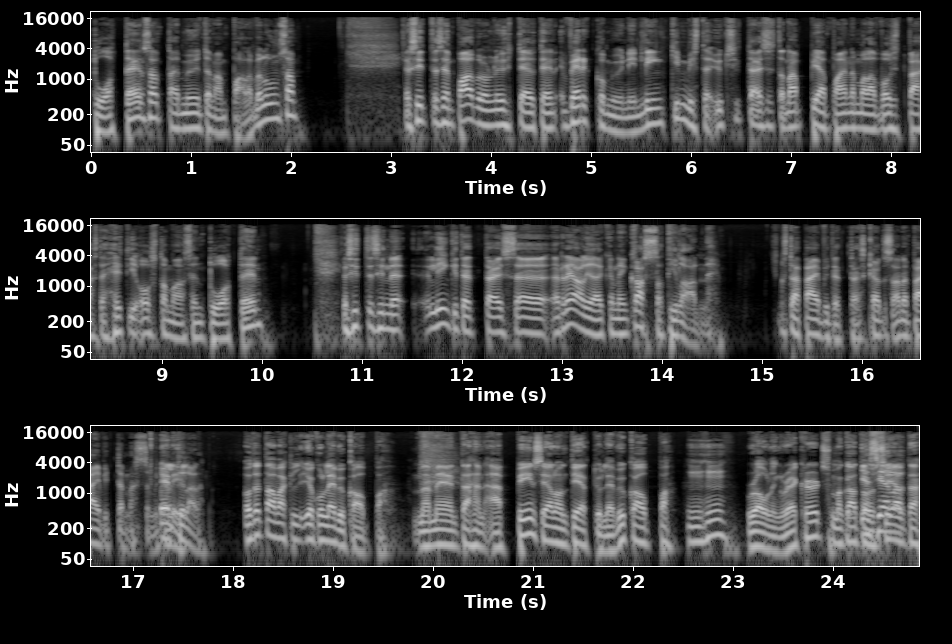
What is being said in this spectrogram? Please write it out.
tuotteensa tai myytävän palvelunsa. Ja sitten sen palvelun yhteyteen verkkomyynnin linkki, mistä yksittäisestä nappia painamalla voisit päästä heti ostamaan sen tuotteen. Ja sitten sinne linkitettäisiin äh, reaaliaikainen kassatilanne. Sitä päivitettäisiin, käytössä aina päivittämässä, mikä Eli on tilanne. Otetaan vaikka joku levykauppa. Mä menen tähän appiin, siellä on tietty levykauppa, Mm-hmm. Rolling Records. Mä Ja katson siellä, sieltä.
